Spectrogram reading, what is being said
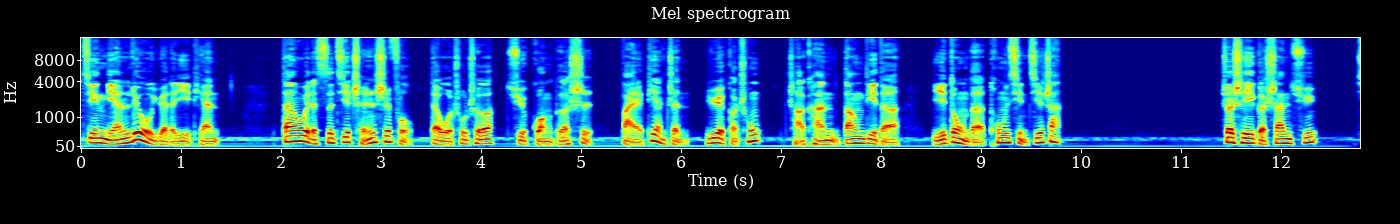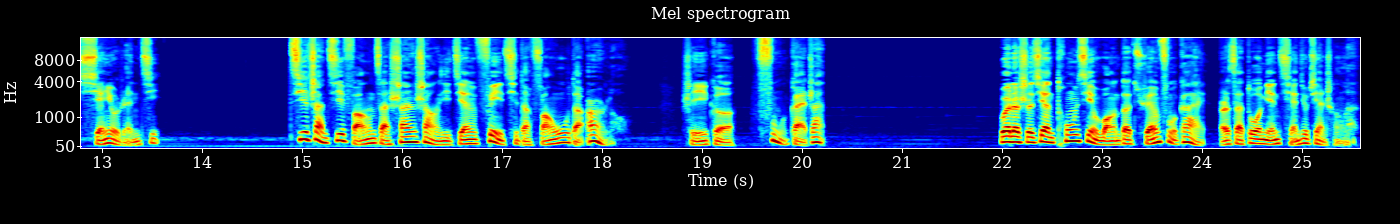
今年六月的一天，单位的司机陈师傅带我出车去广德市百店镇岳克冲查看当地的移动的通信基站。这是一个山区，鲜有人迹。基站机房在山上一间废弃的房屋的二楼，是一个覆盖站。为了实现通信网的全覆盖，而在多年前就建成了，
